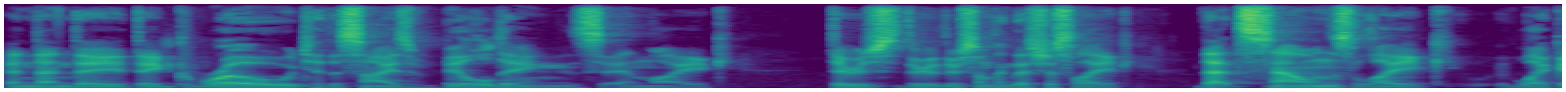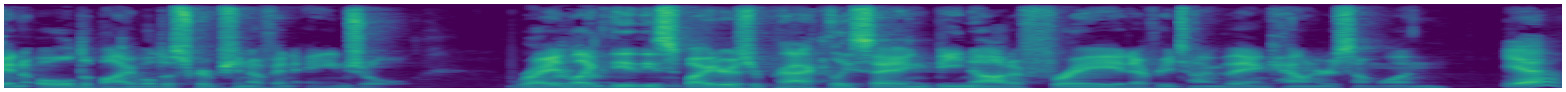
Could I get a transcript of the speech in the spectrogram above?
and then they they grow to the size of buildings and like there's there, there's something that's just like that sounds like like an old bible description of an angel right mm-hmm. like the, these spiders are practically saying be not afraid every time they encounter someone yeah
